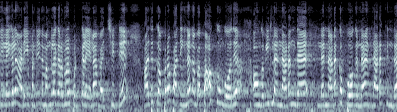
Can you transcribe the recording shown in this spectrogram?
நிலைகளும் அடைவு பண்ணிட்டு இந்த மங்களகரமான பொருட்களை எல்லாம் வச்சுட்டு அதுக்கப்புறம் பார்த்தீங்கன்னா நம்ம பார்க்கும்போது அவங்க வீட்டில் நடந்த இல்லை நடக்க போகின்ற நடக்கின்ற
